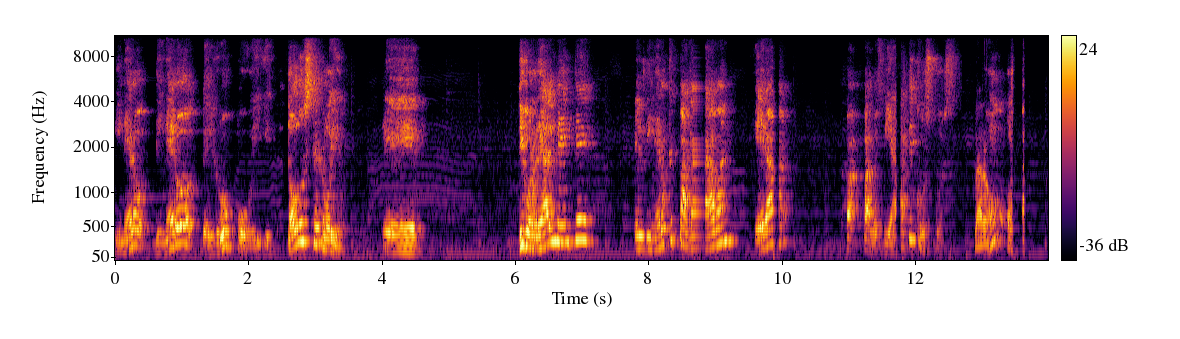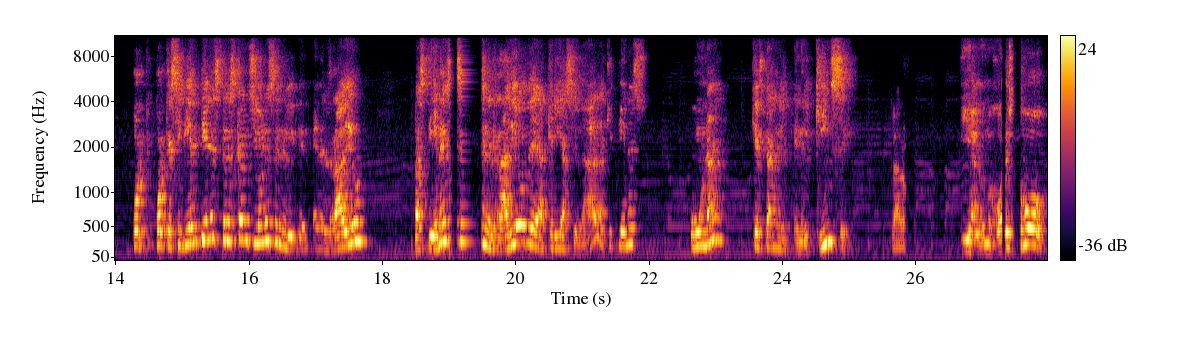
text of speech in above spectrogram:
dinero, dinero del grupo y, y todo este rollo, eh, digo, realmente el dinero que pagaban era para los viáticos, pues. claro. ¿no? O sea, porque, porque si bien tienes tres canciones en el, en- en el radio, las tienes en el radio de aquella ciudad. Aquí tienes una que está en el, en el 15 Claro, y a lo mejor estuvo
